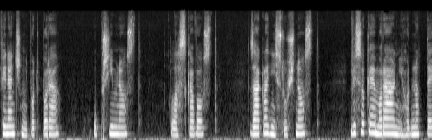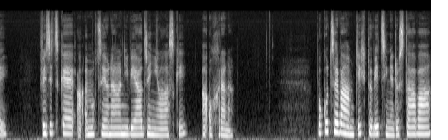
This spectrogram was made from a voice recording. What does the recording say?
finanční podpora, upřímnost, laskavost, základní slušnost, vysoké morální hodnoty, fyzické a emocionální vyjádření lásky a ochrana. Pokud se vám těchto věcí nedostává,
